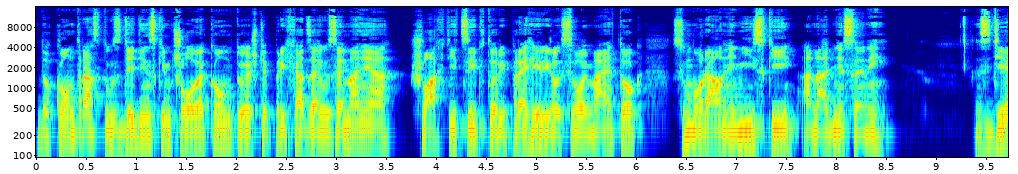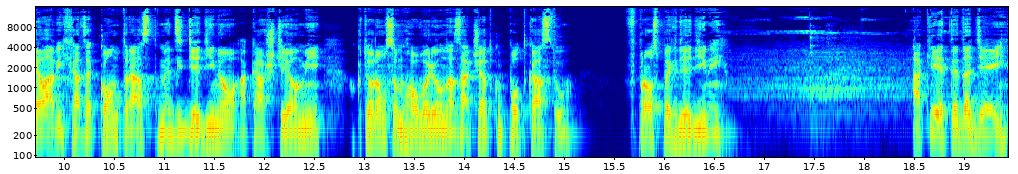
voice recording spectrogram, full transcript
Do kontrastu s dedinským človekom tu ešte prichádzajú zemania, šlachtici, ktorí prehýrili svoj majetok, sú morálne nízky a nadnesení. Z diela vychádza kontrast medzi dedinou a kaštielmi, o ktorom som hovoril na začiatku podcastu. V prospech dediny. Aký je teda dej?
